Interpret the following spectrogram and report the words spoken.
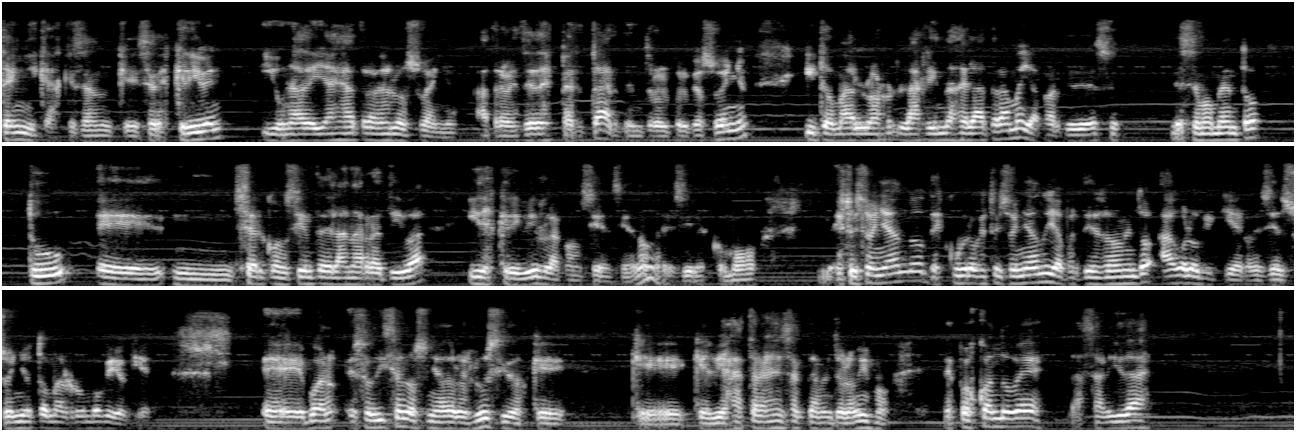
técnicas que se, que se describen y una de ellas es a través de los sueños, a través de despertar dentro del propio sueño y tomar las riendas de la trama y a partir de ese, de ese momento tú eh, mm, ser consciente de la narrativa y describir la conciencia, ¿no? Es decir, es como estoy soñando, descubro que estoy soñando y a partir de ese momento hago lo que quiero, es decir, el sueño toma el rumbo que yo quiero. Eh, bueno, eso dicen los soñadores lúcidos, que, que, que el viaje astral es exactamente lo mismo. Después cuando ves la salida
